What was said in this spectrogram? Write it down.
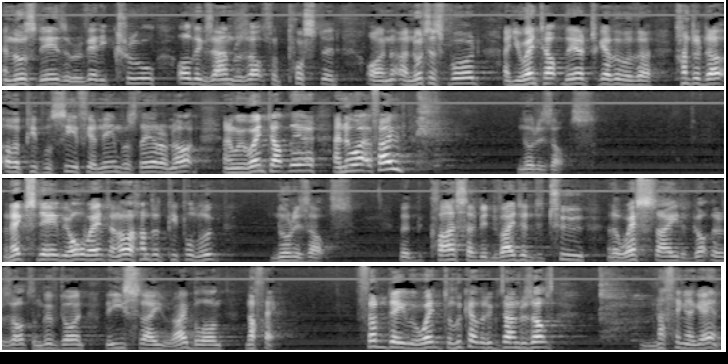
In those days, they were very cruel. All the exam results were posted on a notice board, and you went up there together with a hundred other people to see if your name was there or not. And we went up there, and know what I found? No results. The next day, we all went, another hundred people looked, no results. The class had been divided into two, and the west side had got the results and moved on. The east side, where I belong, nothing. Third day, we went to look at the exam results, nothing again.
